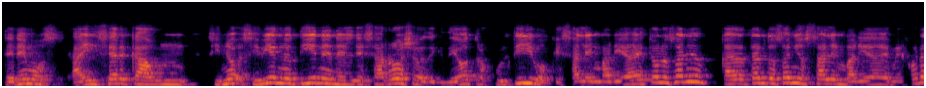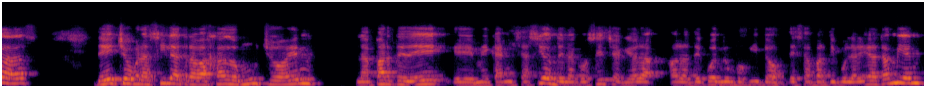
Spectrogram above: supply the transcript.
tenemos ahí cerca un, si bien no tienen el desarrollo de, otros cultivos que salen variedades todos los años, cada tantos años salen variedades mejoradas. De hecho, Brasil ha trabajado mucho en la parte de eh, mecanización de la cosecha, que ahora, ahora te cuento un poquito de esa particularidad también.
